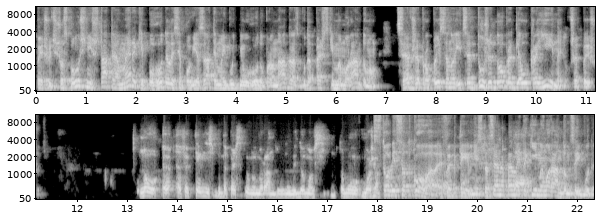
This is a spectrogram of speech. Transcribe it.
пишуть, що Сполучені Штати Америки погодилися пов'язати майбутню угоду про надра з Будапештським меморандумом. Це вже прописано, і це дуже добре для України. Вже пишуть. Ну, е- ефективність Будапештського меморандуму відома всім, тому можна Стовідсоткова ефективність. То це напевно Так. такий меморандум цей буде.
